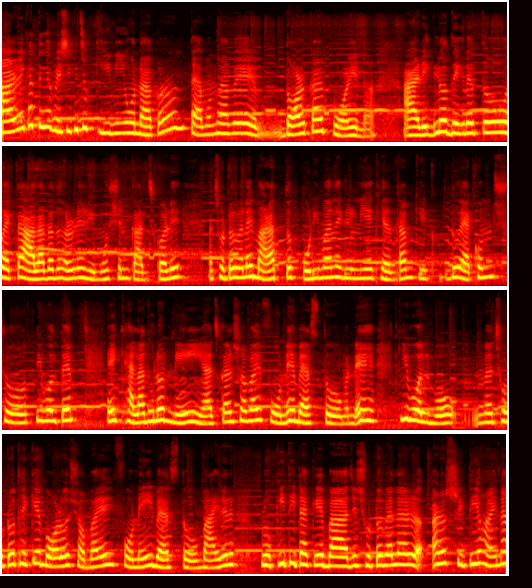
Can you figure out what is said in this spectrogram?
আর এখান থেকে বেশি কিছু কিনিও না, কারণ তেমনভাবে দরকার পড়ে না। আর এগুলো দেখলে তো একটা আলাদা ধরনের ইমোশন কাজ করে। ছোটোবেলায় মারাত্মক পরিমাণে এগুলো নিয়ে খেলতাম কিন্তু এখন সত্যি বলতে এই খেলাধুলো নেই। আজকাল সবাই ফোনে ব্যস্ত মানে কি বলব? উম, ছোট থেকে বড় সবাই ফোনেই ব্যস্ত। বাইরের প্রকৃতিটাকে বা যে ছোটোবেলার আরও স্মৃতি হয় না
